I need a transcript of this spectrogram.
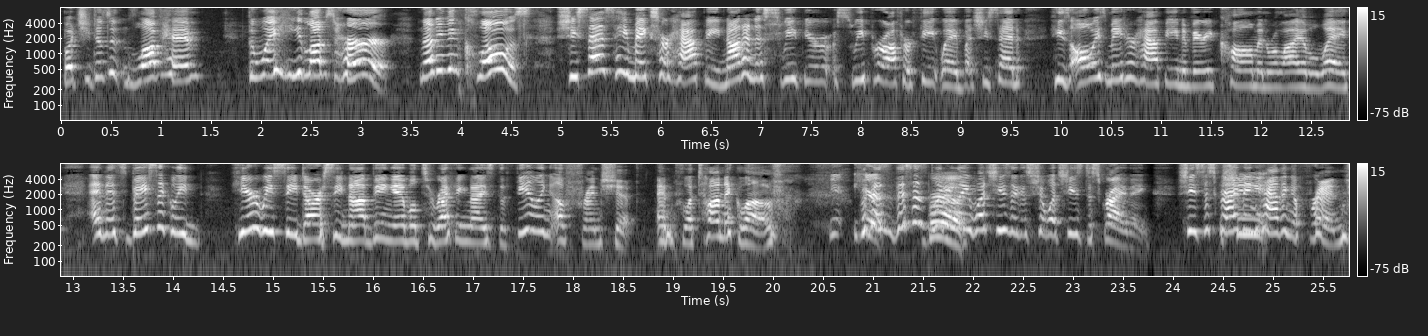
But she doesn't love him the way he loves her. Not even close. She says he makes her happy, not in a sweep your sweep her off her feet way, but she said he's always made her happy in a very calm and reliable way. And it's basically here we see Darcy not being able to recognize the feeling of friendship and platonic love. Here, Because this is Bruh. literally what she's what she's describing. She's describing She- having a friend.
